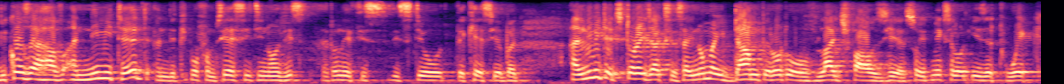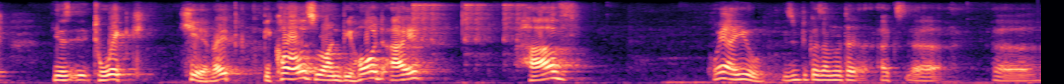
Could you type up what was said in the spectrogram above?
because I have unlimited, and the people from CICT know this, I don't know if this is still the case here, but unlimited storage access, I normally dump a lot of large files here, so it makes it a lot easier to work, to work here, right? Because, lo and behold, I have, where are you? Is it because I'm not a, uh, uh,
